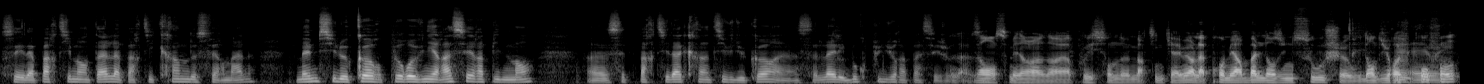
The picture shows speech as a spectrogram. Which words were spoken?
c'est la partie mentale, la partie crainte de se faire mal. Même si le corps peut revenir assez rapidement, euh, cette partie-là craintive du corps, euh, celle-là, elle est beaucoup plus dure à passer, je Là, pense. là, on se met dans la, dans la position de Martin Keimer. La première balle dans une souche ou dans du rough Mm. Eh profond,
